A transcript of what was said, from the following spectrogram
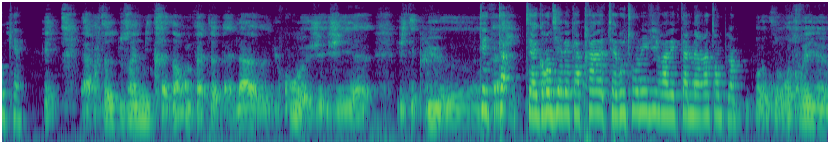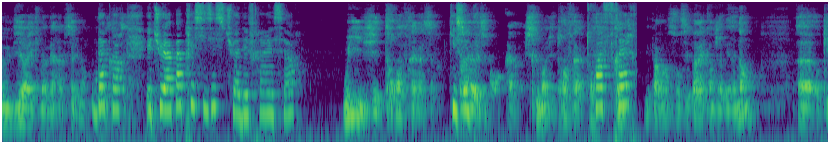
ok. Et à partir de 12 ans et demi, 13 ans, en fait, ben là, euh, du coup, euh, j'étais plus. Tu as grandi avec après, tu es retourné vivre avec ta mère à temps plein Retrouver vivre avec ma mère, absolument. D'accord. Et tu n'as pas précisé si tu as des frères et sœurs? Oui, j'ai trois frères et sœurs. Qui sont. Excuse-moi, j'ai trois frères. Trois frères? Mes parents sont séparés quand j'avais un an. Euh, ok,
